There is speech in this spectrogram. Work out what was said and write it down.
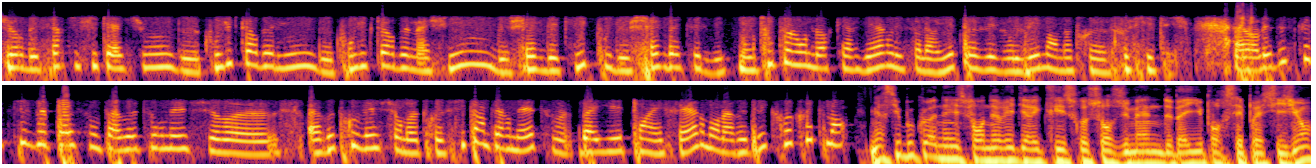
sur des certifications de conducteurs de ligne, de conducteurs de machines, de chefs d'équipe ou de chefs d'atelier. Donc tout au long de leur carrière, les salariés peuvent évoluer dans notre société. Alors les descriptifs de postes sont à retourner sur, euh, à retrouver sur notre site internet baillet.fr dans la rubrique recrutement. Merci beaucoup Anaïs Fournery, directrice ressources humaines de Baillet pour ces précisions.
